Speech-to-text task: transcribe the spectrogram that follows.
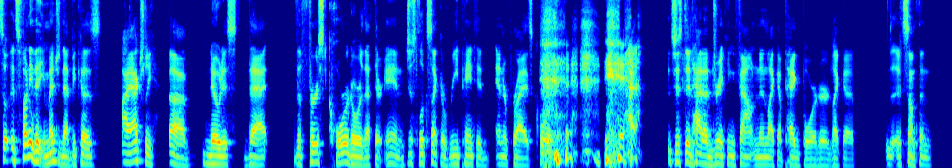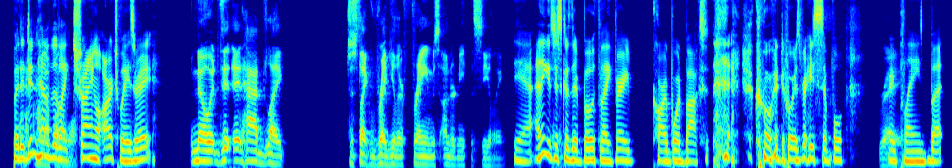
So it's funny that you mentioned that because I actually uh, noticed that the first corridor that they're in just looks like a repainted Enterprise corridor. yeah, it's just it had a drinking fountain and like a pegboard or like a something. but it didn't have the on the like triangle archways, right? No, it it had like just like regular frames underneath the ceiling. Yeah, I think it's just because they're both like very cardboard box corridors, very simple, very plain, but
